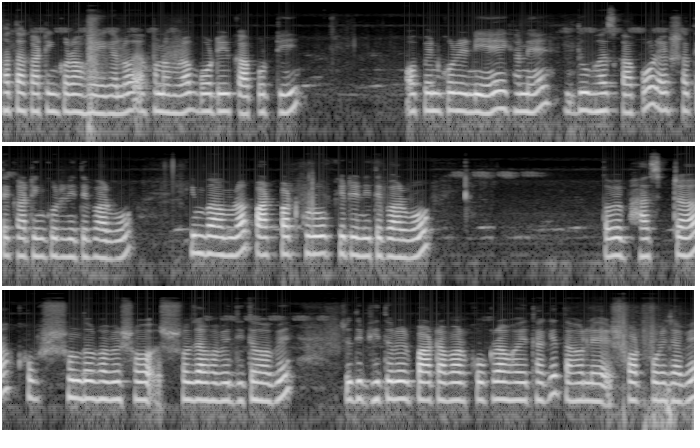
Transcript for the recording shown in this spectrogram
হাতা কাটিং করা হয়ে গেল। এখন আমরা বডির কাপড়টি ওপেন করে নিয়ে এখানে দু ভাঁজ কাপড় একসাথে কাটিং করে নিতে পারব, কিংবা আমরা পাট পাট করেও কেটে নিতে পারব। তবে ভাঁজটা খুব সুন্দরভাবে সোজাভাবে দিতে হবে। যদি ভিতরের পাট আবার কোকড়া হয়ে থাকে তাহলে শর্ট পড়ে যাবে।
